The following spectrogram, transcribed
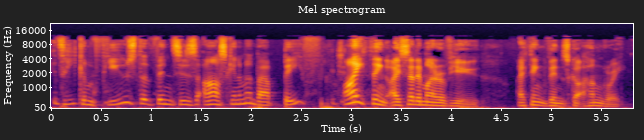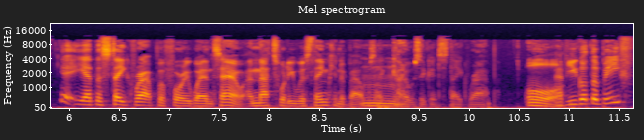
is he confused that Vince is asking him about beef? I think I said in my review, I think Vince got hungry. Yeah, he had the steak wrap before he went out, and that's what he was thinking about. Was like, mm. God, it was a good steak wrap. Or Have you got the beef?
